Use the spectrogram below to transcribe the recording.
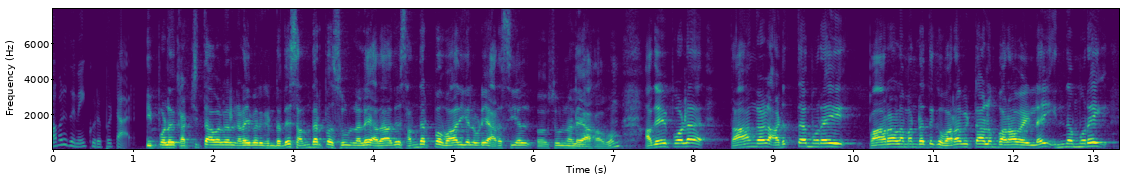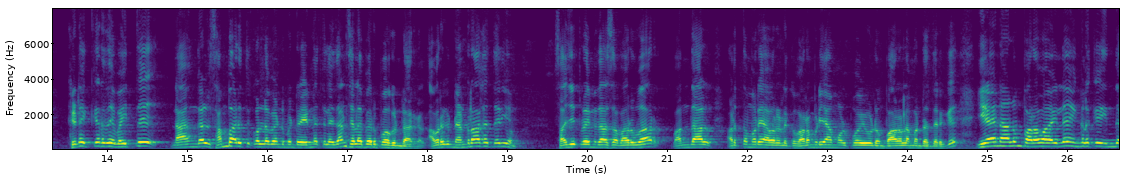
அவர் இதனை குறிப்பிட்டார். இப்பொழுது கட்சி தாவல்கள் நடைபெறுகின்றது சந்தர்ப்ப சூழ்நிலை அதாவது சந்தர்ப்பவாதிகளுடைய அரசியல் சூழ்நிலையாகவும் அதே போல தாங்கள் அடுத்த முறை பாராளுமன்றத்துக்கு வரவிட்டாலும் பரவாயில்லை இந்த முறை கிடைக்கிறதை வைத்து நாங்கள் சம்பாதித்துக் கொள்ள வேண்டும் என்ற எண்ணத்திலே தான் சில பேர் போகின்றார்கள். அவருக்கு நன்றாக தெரியும். சஜித் பிரேமதாச வருவார் வந்தால் அடுத்த முறை அவர்களுக்கு வர முடியாமல் போய்விடும் பாராளுமன்றத்திற்கு. ஏனாலும் பரவாயில்லை எங்களுக்கு இந்த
